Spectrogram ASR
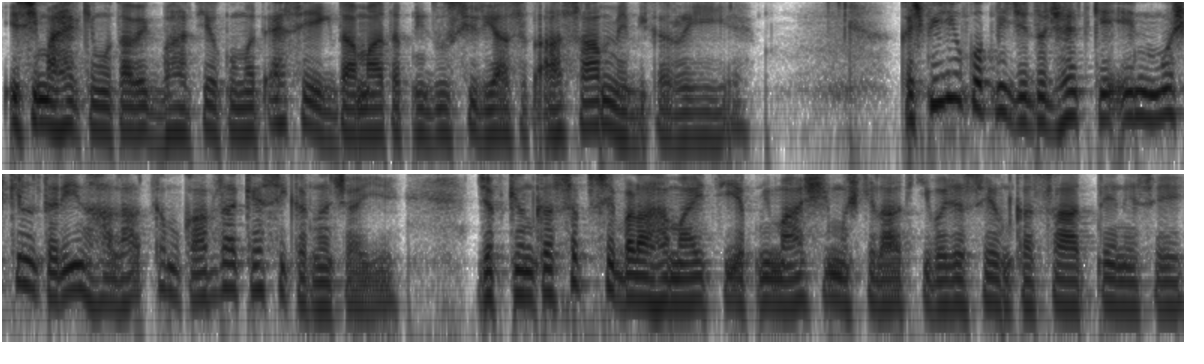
اسی ماہر کے مطابق بھارتی حکومت ایسے اقدامات اپنی دوسری ریاست آسام میں بھی کر رہی ہے۔ کشمیریوں کو اپنی جد و جہد کے ان مشکل ترین حالات کا مقابلہ کیسے کرنا چاہیے؟ جبکہ ان کا سب سے بڑا حمایتی اپنی معاشی مشکلات کی وجہ سے ان کا ساتھ دینے سے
